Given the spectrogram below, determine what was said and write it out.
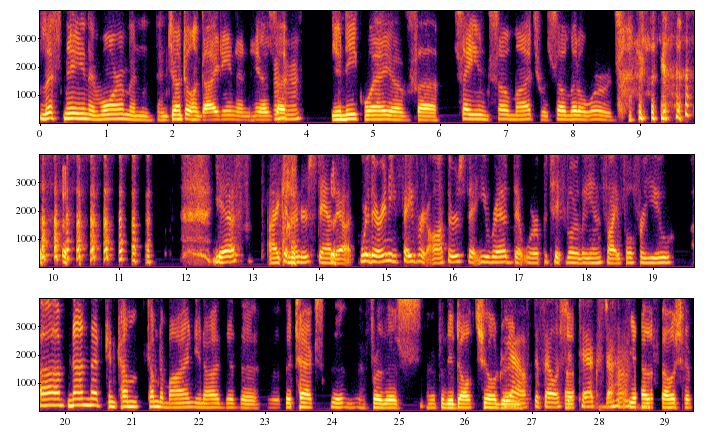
listening and warm and and gentle and guiding, and he has a Mhm. unique way of uh, saying so much with so little words. yes, I can understand that. Were there any favorite authors that you read that were particularly insightful for you? Um, none that can come come to mind. You know, the the the text the, for this for the adult children. Yeah, the fellowship text. Uh huh. yeah. The fellowship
